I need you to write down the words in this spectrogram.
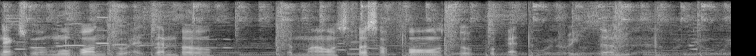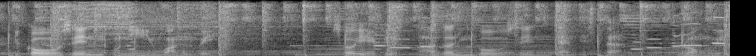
Next, we'll move on to assemble the mouse. First of all, to put back the prism, it goes in only one way. So if it doesn't go in, then it's the wrong way.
